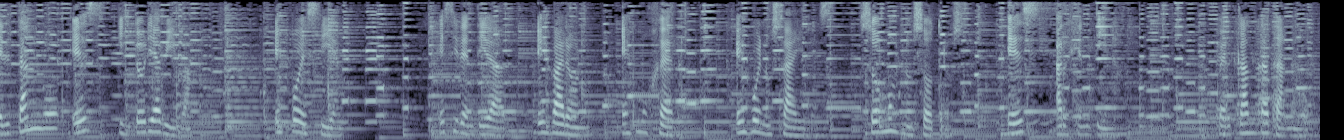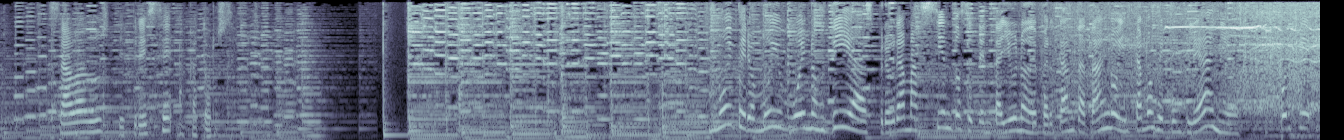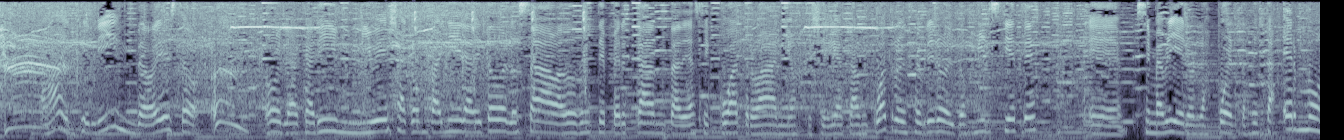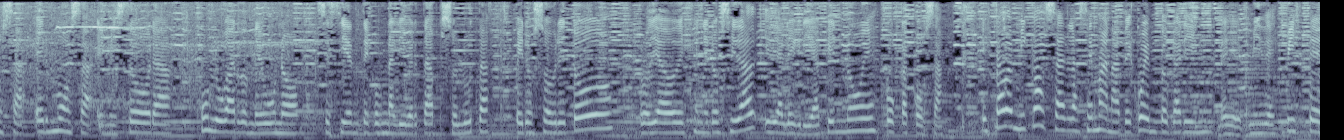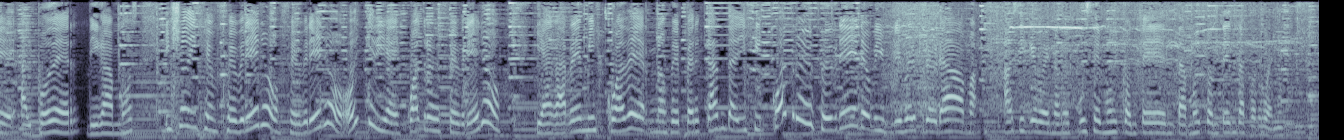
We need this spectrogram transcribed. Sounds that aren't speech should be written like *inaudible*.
El tango es historia viva, es poesía, es identidad, es varón, es mujer, es Buenos Aires, somos nosotros, es Argentina. Percanta Tango, sábados de 13 a 14. Pero muy buenos días. Programa 171 de Percanta Tango y estamos de cumpleaños. Porque. ¡Ay, qué lindo eso! Hola, Karim, mi bella compañera de todos los sábados de este Percanta de hace cuatro años que llegué acá, un 4 de febrero del 2007. Eh, se me abrieron las puertas de esta hermosa, hermosa emisora, un lugar donde uno se siente con una libertad absoluta, pero sobre todo rodeado de generosidad y de alegría, que no es poca cosa. Estaba en mi casa en la semana, te cuento, Karim, eh, mi despiste al poder, digamos, y yo dije en febrero, febrero, hoy qué día es, 4 de febrero, y agarré mis cuadernos de percanta, dije 4 de febrero, mi primer programa. Así que bueno, me puse muy contenta, muy contenta por bueno,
